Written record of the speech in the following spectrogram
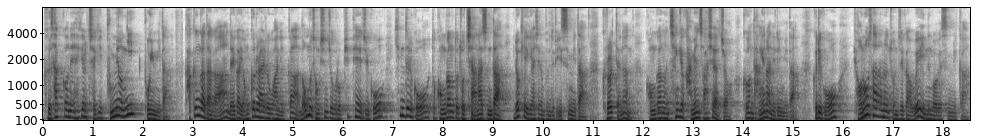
그 사건의 해결책이 분명히 보입니다. 가끔 가다가 내가 연끌을 하려고 하니까 너무 정신적으로 피폐해지고 힘들고 또 건강도 좋지 않아진다 이렇게 얘기하시는 분들이 있습니다. 그럴 때는 건강은 챙겨가면서 하셔야죠. 그건 당연한 일입니다. 그리고 변호사라는 존재가 왜 있는 거겠습니까?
